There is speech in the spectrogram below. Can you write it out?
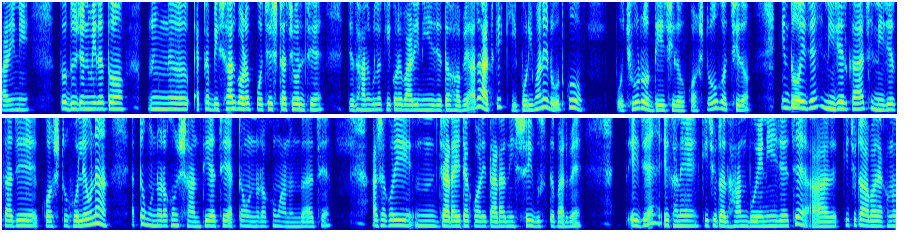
পারিনি। তো দুজন মিলে তো একটা বিশাল বড় প্রচেষ্টা চলছে যে, ধানগুলো কি করে বাড়ি নিয়ে যেতে হবে। আর আজকে কি পরিমাণে রোদ গো! প্রচুর রোদ দিয়েছিল, কষ্টও হচ্ছিল। কিন্তু ওই যে, নিজের কাজ, নিজের কাজে কষ্ট হলেও না, একটা অন্যরকম শান্তি আছে, একটা অন্যরকম আনন্দ আছে। আশা করি উম, যারা এটা করে তারা নিশ্চয়ই বুঝতে পারবে। এই যে এখানে কিছুটা ধান বয়ে নিয়ে যাচ্ছে আর কিছুটা আবার এখনও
